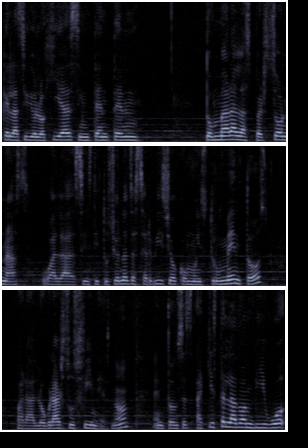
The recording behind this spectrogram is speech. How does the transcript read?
que las ideologías intenten tomar a las personas o a las instituciones de servicio como instrumentos para lograr sus fines, ¿no? Entonces, aquí está el lado ambiguo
